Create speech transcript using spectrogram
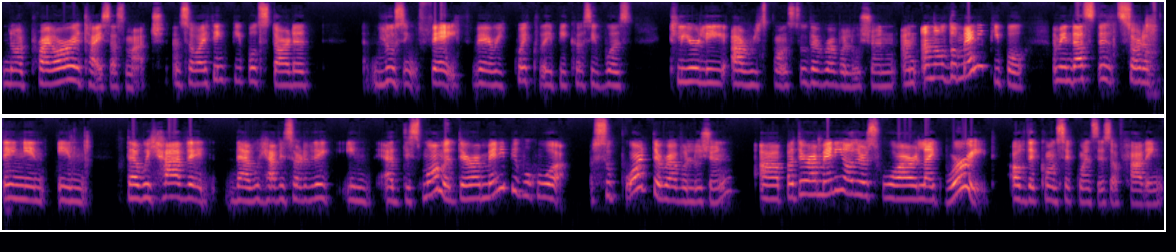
not prioritized as much and so i think people started losing faith very quickly because it was clearly a response to the revolution. And, and although many people, I mean, that's the sort of thing in, in that we have it, that we have it sort of like in at this moment, there are many people who support the revolution, uh, but there are many others who are like worried of the consequences of having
